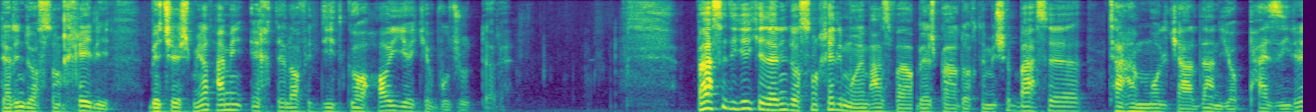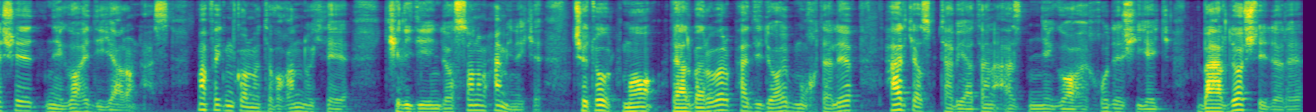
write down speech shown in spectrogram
در این داستان خیلی به چشم میاد همین اختلاف دیدگاه که وجود داره. بحث دیگه که در این داستان خیلی مهم هست و بهش پرداخته میشه بحث تحمل کردن یا پذیرش نگاه دیگران هست. من فکر می‌کنم اتفاقا نکته کلیدی این داستان هم همینه که چطور ما در برابر پدیده های مختلف هر کس طبیعتا از نگاه خودش یک برداشتی داره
